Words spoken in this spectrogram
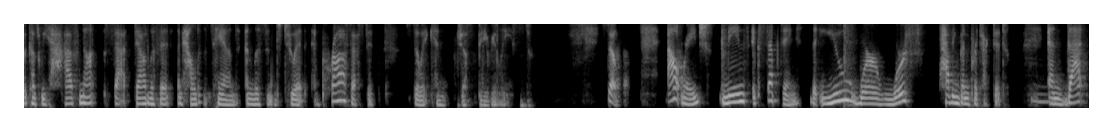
because we have not sat down with it and held its hand and listened to it and processed it so it can just be released. So, outrage means accepting that you were worth having been protected. Mm. And that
